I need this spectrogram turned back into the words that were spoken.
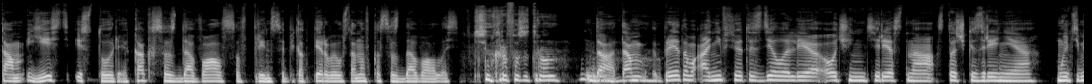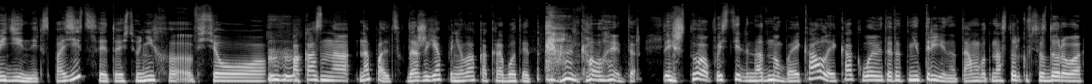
там есть история, как создавался, в принципе, как первая установка создавалась. Синхрофазотрон. Да, там при этом они все это сделали очень интересно с точки зрения мультимедийной экспозиции, то есть у них все Мгм. показано на пальцах. Даже я поняла, как работает коллайдер. И что опустили на дно Байкала, и как ловит этот нейтрино. Там вот настолько все здорово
